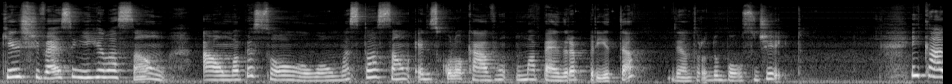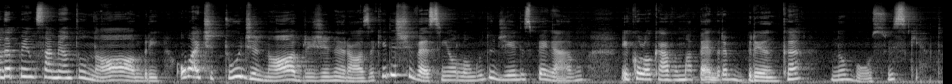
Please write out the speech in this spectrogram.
Que eles tivessem em relação a uma pessoa ou a uma situação, eles colocavam uma pedra preta dentro do bolso direito. E cada pensamento nobre ou atitude nobre e generosa que eles tivessem ao longo do dia, eles pegavam e colocavam uma pedra branca no bolso esquerdo.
